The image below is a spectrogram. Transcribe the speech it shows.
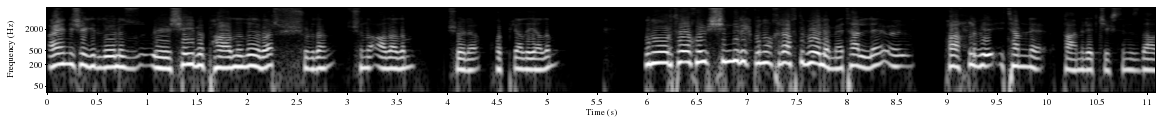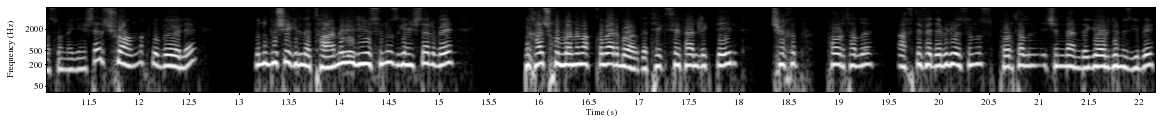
aynı şekilde öyle şey bir pahalılığı var. Şuradan şunu alalım. Şöyle kopyalayalım. Bunu ortaya koyup şimdilik bunun craftı böyle metalle farklı bir itemle tamir edeceksiniz daha sonra gençler. Şu anlık bu böyle. Bunu bu şekilde tamir ediyorsunuz gençler ve birkaç kullanım hakkı var bu arada. Tek seferlik değil. Çakıp portalı aktif edebiliyorsunuz. Portalın içinden de gördüğünüz gibi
